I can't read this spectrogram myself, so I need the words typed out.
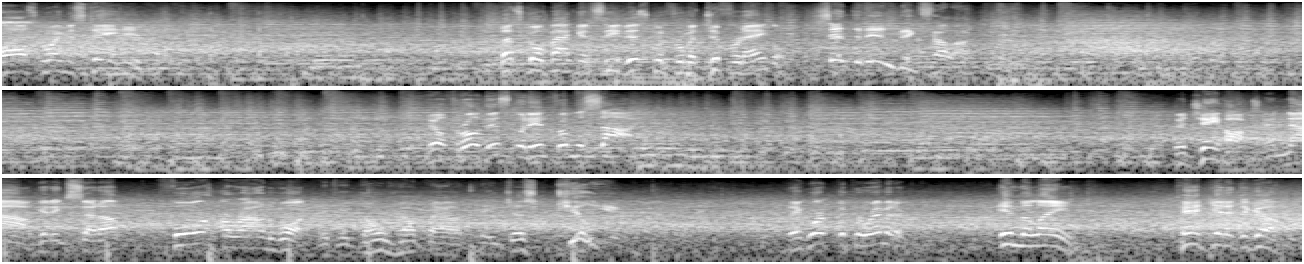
Ball's going to stay here. Let's go back and see this one from a different angle. Send it in, big fella. They'll throw this one in from the side. The Jayhawks, and now getting set up for around one. If you don't help out, they just kill you. They work the perimeter. In the lane. Can't get it to go.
